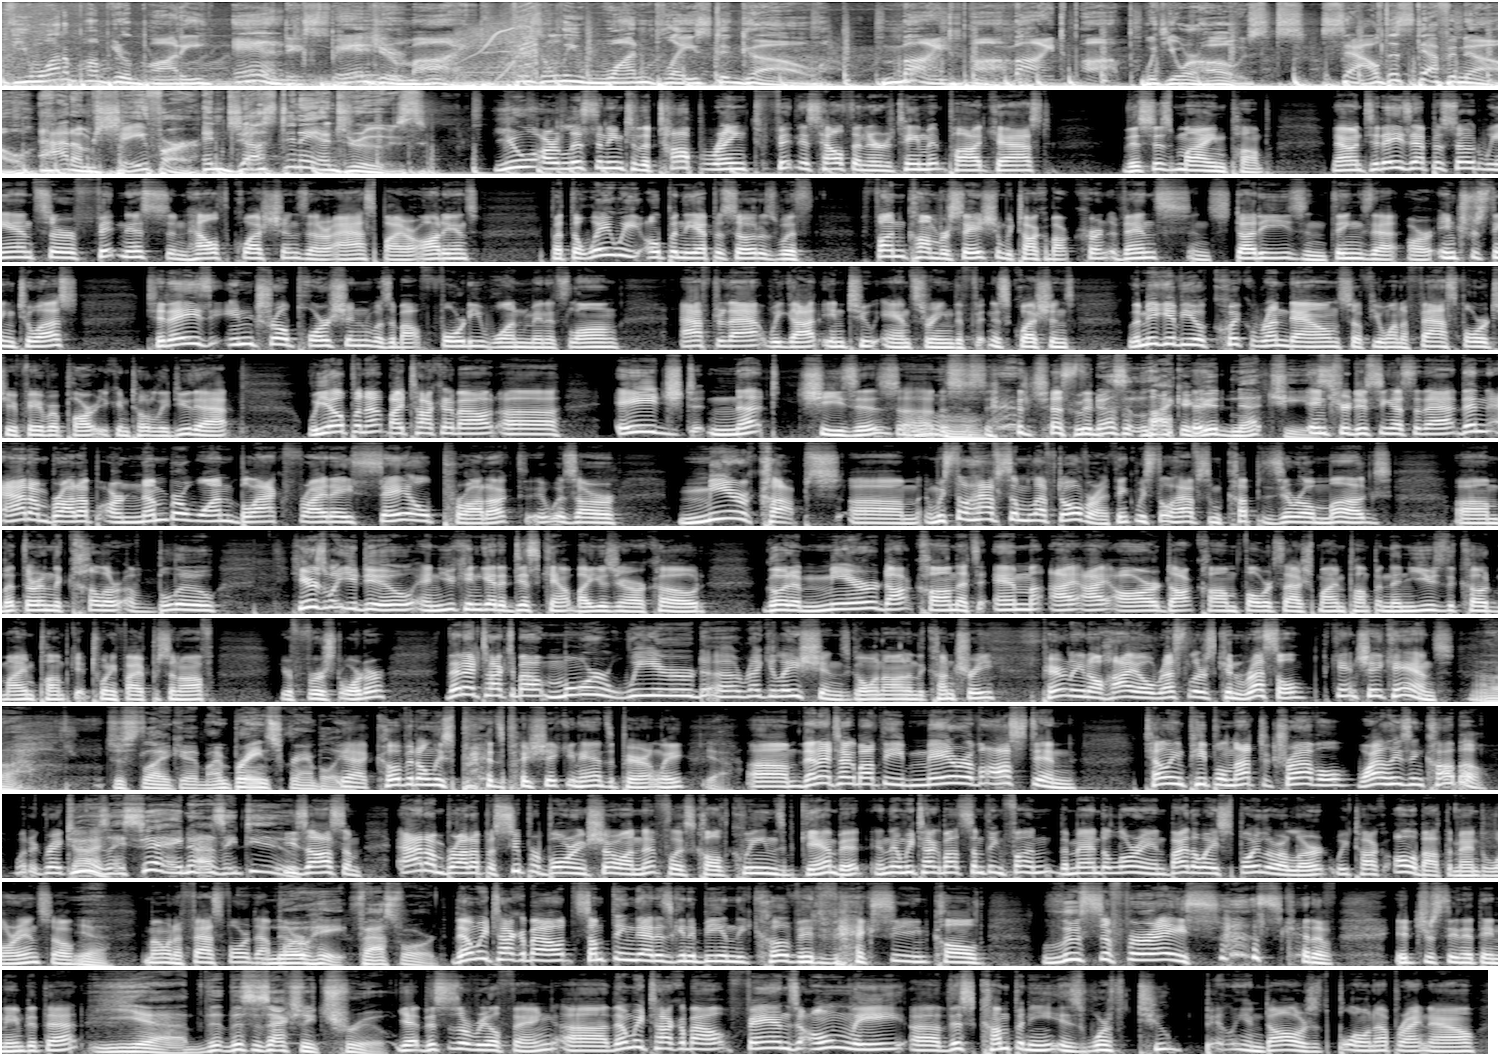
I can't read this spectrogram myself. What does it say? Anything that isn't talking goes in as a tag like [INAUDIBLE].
If you want to pump your body and expand your mind, there's only one place to go. Mind Pump. Mind Pump with your hosts, Sal DiStefano, Adam Schafer, and Justin Andrews. You are listening to the top ranked fitness, health, and entertainment podcast. This is Mind Pump. Now, in today's episode, we answer fitness and health questions that are asked by our audience. But the way we open the episode is with fun conversation. We talk about current events and studies and things that are interesting to us. Today's intro portion was about 41 minutes long. After that, we got into answering the fitness questions. Let me give you a quick rundown. So if you want to fast forward to your favorite part, you can totally do that. We open up by talking about uh, aged nut cheeses. Uh, this is [LAUGHS] just Who doesn't like a good nut cheese? introducing us to that. Then Adam brought up our number one Black Friday sale product. It was our MiiR Cups, um, and we still have some left over. I think we still have some Cup Zero mugs, um, but they're in the color of blue. Here's what you do, and you can get a discount by using our code. Go to miir.com, that's M I I R.com forward slash mind pump, and then use the code mind pump, get 25% off your first order. Then I talked about more weird uh, regulations going on in the country. Apparently, in Ohio, wrestlers can wrestle, but they can't shake hands. Just like uh, my brain scrambling. Yeah, COVID only [LAUGHS] spreads by shaking hands, apparently. Yeah. Um, then I talk about the mayor of Austin telling people not to travel while he's in Cabo. What a great Do guy. as I say, not as I do. He's awesome. Adam brought up a super boring show on Netflix called Queen's Gambit, and then we talk about something fun, The Mandalorian. By the way, spoiler alert, we talk all about The Mandalorian, so Yeah. you might want to fast forward that no part. hate. Fast forward. Then we talk about something that is going to be in the COVID [LAUGHS] vaccine called Luciferase. [LAUGHS] it's kind of interesting that they named it that. Yeah, th- this is actually true. Yeah, this is a real thing. Uh, then we talk about fans only. Uh, this company is worth $2 billion. It's blowing up right now.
